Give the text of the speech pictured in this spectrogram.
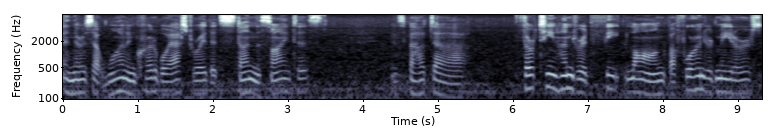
And there was that one incredible asteroid that stunned the scientists. It's about uh, 1,300 feet long, about 400 meters,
